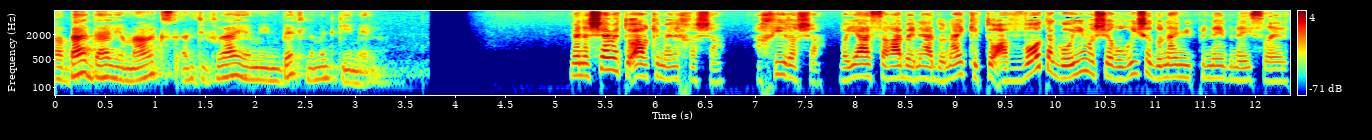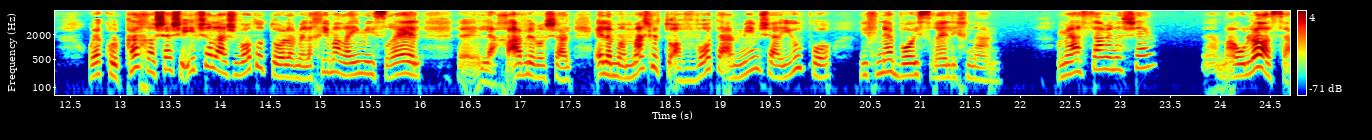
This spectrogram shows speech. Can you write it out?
הרבה דליה מרקס על דברי הימים ב' ל"ג מנשה מתואר כמלך רשע, הכי רשע, ויעש הרע בעיני אדוני כתועבות הגויים אשר הוריש אדוני מפני בני ישראל. הוא היה כל כך רשע שאי אפשר להשוות אותו למלכים הרעים מישראל, לאחאב למשל, אלא ממש לתועבות העמים שהיו פה לפני בוא ישראל לכנען. ומה עשה מנשה? מה הוא לא עשה?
